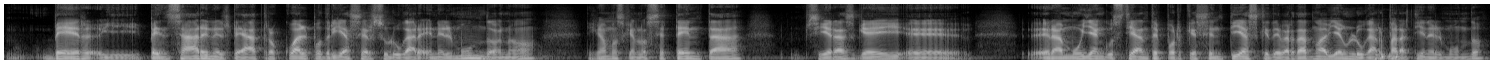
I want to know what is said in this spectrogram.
ver y pensar en el teatro cuál podría ser su lugar en el mundo, ¿no? Digamos que en los 70, si eras gay, eh, era muy angustiante porque sentías que de verdad no había un lugar para ti en el mundo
